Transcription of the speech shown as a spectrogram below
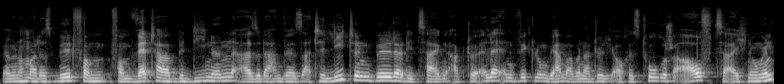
Wenn wir nochmal das Bild vom, vom Wetter bedienen, also da haben wir Satellitenbilder, die zeigen aktuelle Entwicklung. Wir haben aber natürlich auch historische Aufzeichnungen.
